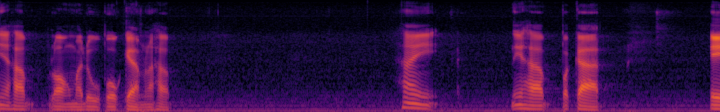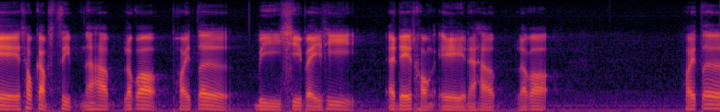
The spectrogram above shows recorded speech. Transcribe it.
นี่ครับลองมาดูโปรแกรมนะครับ ให้นี่ครับประกาศ a เท่ากับ 10 นะครับ แล้วก็ pointer b ชี้ไปที่ address ของ a นะครับ แล้วก็ pointer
